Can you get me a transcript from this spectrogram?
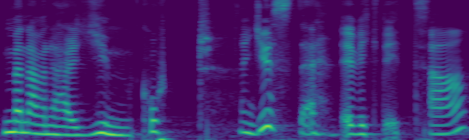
Men även det här gymkort Just det. är viktigt. Ja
